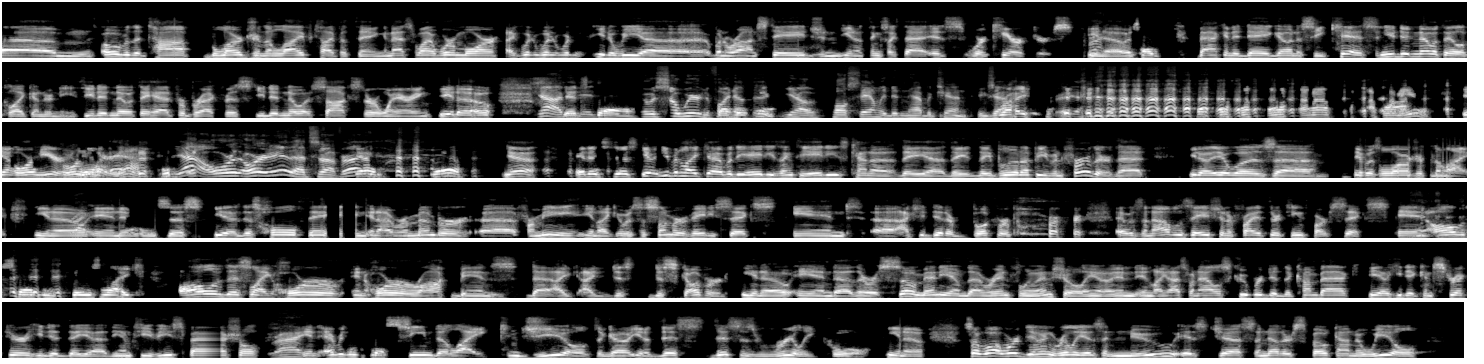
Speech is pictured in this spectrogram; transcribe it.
um over the top larger than life type of thing and that's why we're more like when when, when you know we uh when we're on stage and you know things like that it's we're characters you Right. know it's like back in the day going to see kiss and you didn't know what they look like underneath you didn't know what they had for breakfast you didn't know what socks they're wearing you know Yeah, I mean, it's it's, uh, it was so weird to find out that thing. you know Paul Stanley didn't have a chin. Exactly. right On here. yeah or an ear Or yeah. there, yeah. yeah, or or any of that stuff, right? yeah yeah and it's just you know even like uh, with the 80s i think the 80s kind of they uh, they they blew it up even further that you know it was uh it was larger than life you know Right. and it was this you know this whole thing and i remember uh for me you know like it was the summer of 86 and uh, I actually did a book report. It was a novelization of friday the 13th part six. And all of a sudden there's like all of this like horror and horror rock bands that I, I just discovered, you know, and uh, there were so many of them that were influential, you know, and, and like that's when Alice Cooper did the comeback, you know, he did Constrictor, he did the uh, the MTV special, right. and everything just seemed to like congeal to go, you know, this this is really cool, you know. So what we're doing really isn't new; it's just another spoke on the wheel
